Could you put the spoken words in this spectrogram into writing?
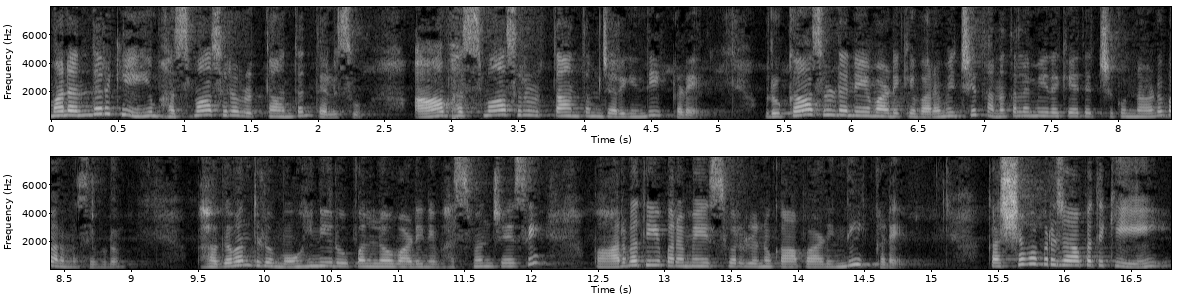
మనందరికీ భస్మాసుర వృత్తాంతం తెలుసు. ఆ భస్మాసుర వృత్తాంతం జరిగింది ఇక్కడే. వృకాసురుడనే వాడికి వరమిచ్చి తన తల మీదకే తెచ్చుకున్నాడు పరమశివుడు. భగవంతుడు మోహిని రూపంలో వాడిని భస్మం చేసి పార్వతీ పరమేశ్వరులను కాపాడింది ఇక్కడే. కశ్యప ప్రజాపతికి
